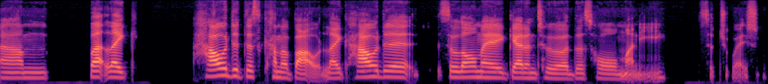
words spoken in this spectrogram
Um, but like, how did this come about? Like, how did Selomé get into this whole money situation?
